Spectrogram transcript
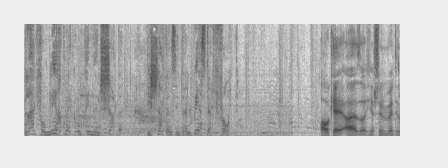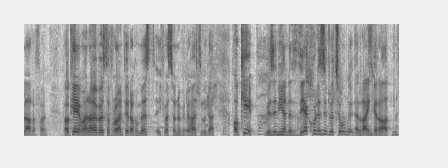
Bleib vom Licht weg und in den Schatten. Die Schatten sind dein bester Freund. Okay, also hier schön den Ventilator voll. Okay, mein neuer bester Freund, wer doch immer ist. Ich weiß zwar nicht, wie du heißt, aber egal. Okay, wir sind hier in eine sehr coole Situation reingeraten.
